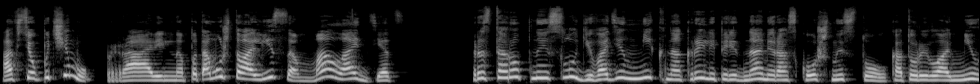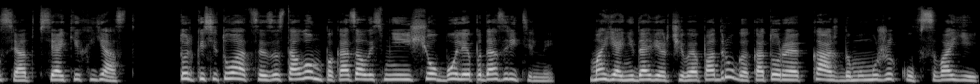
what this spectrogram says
А все почему? Правильно, потому что Алиса молодец. Расторопные слуги в один миг накрыли перед нами роскошный стол, который ломился от всяких яств. Только ситуация за столом показалась мне еще более подозрительной. Моя недоверчивая подруга, которая каждому мужику в своей,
